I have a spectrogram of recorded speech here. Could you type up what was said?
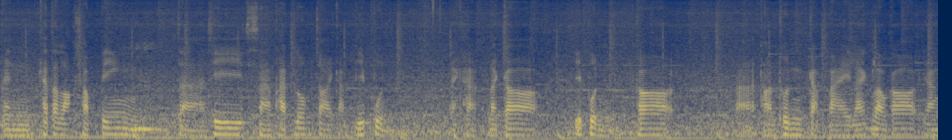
เป็นแคตตาล็อกช้อปปิ้งที่สหพัฒน์ร่วมจอยกับญี่ปุ่นนะครับแล้วก็ญี่ปุ่นก็อ่าถอนทุนกลับไปแล้วเราก็ยัง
